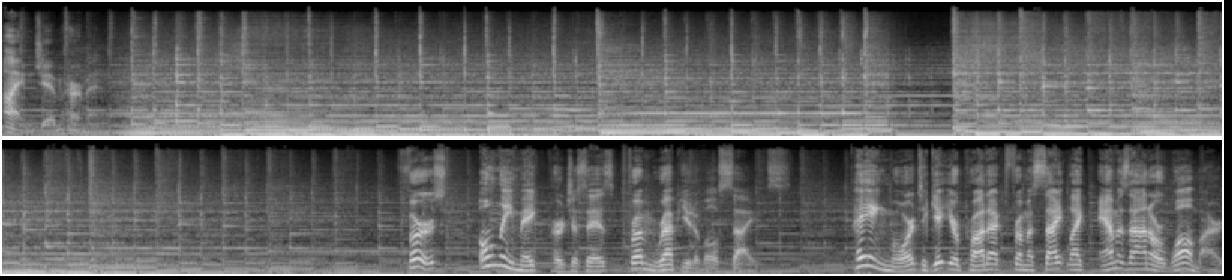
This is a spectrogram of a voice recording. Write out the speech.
I'm Jim Herman. First, only make purchases from reputable sites. Paying more to get your product from a site like Amazon or Walmart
